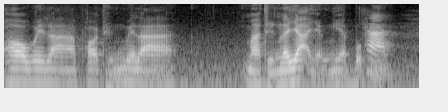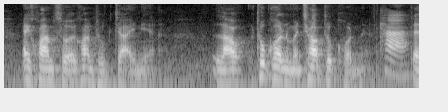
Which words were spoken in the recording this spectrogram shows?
พอเวลาพอถึงเวลามาถึงระยะอย่างเงี้ยปุ๊บค่ะ เนี่ยไอ้ความสวยความถูกใจเนี่ย เราทุกคนมันชอบทุกคนเนี่ยค่ะแต่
